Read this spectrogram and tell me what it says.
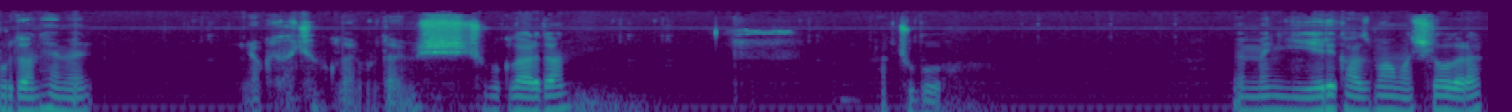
Buradan hemen yok çubuklar buradaymış. Çubuklardan bak çubuğu hemen yeri kazma amaçlı olarak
